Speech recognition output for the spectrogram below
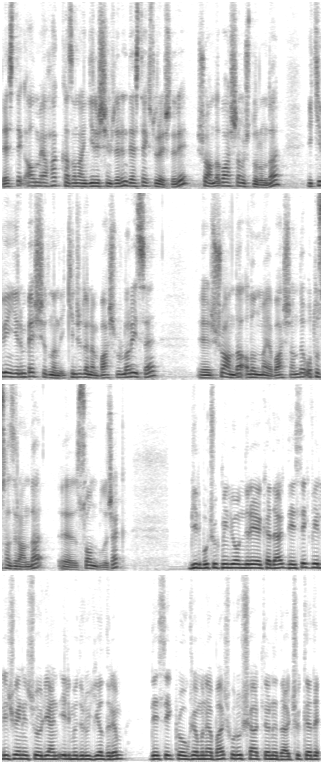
Destek almaya hak kazanan girişimcilerin destek süreçleri şu anda başlamış durumda. 2025 yılının ikinci dönem başvuruları ise e, şu anda alınmaya başlandı. 30 Haziran'da e, son bulacak. 1,5 milyon liraya kadar destek verileceğini söyleyen İl Müdürü Yıldırım, destek programına başvuru şartlarını da açıkladı.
